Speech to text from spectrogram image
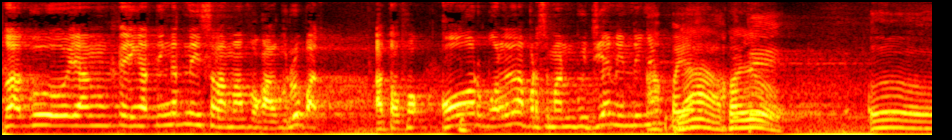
lagu yang keinget-inget nih selama vokal grup at- atau vokor boleh lah persembahan pujian intinya. apa ya? Nah, apa teh, yuk? eh,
